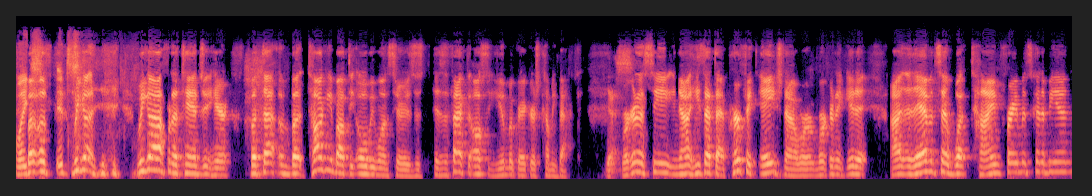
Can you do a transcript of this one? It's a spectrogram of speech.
Like But let's- it's we got we got off on a tangent here, but that but talking about the Obi Wan series is, is the fact that also Ewan McGregor is coming back. Yes. We're gonna see now he's at that perfect age now where we're gonna get it. Uh, they haven't said what time frame it's gonna be in,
